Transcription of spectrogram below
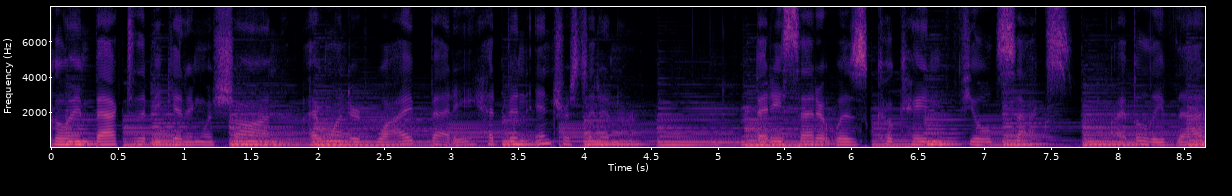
Going back to the beginning with Sean, I wondered why Betty had been interested in her. Betty said it was cocaine fueled sex. I believe that.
